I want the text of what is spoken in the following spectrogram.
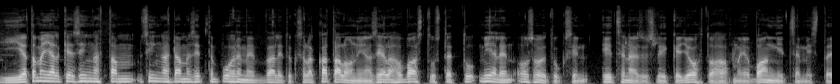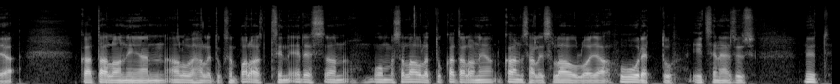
Ja tämän jälkeen singahdamme sitten puhelimen välityksellä Kataloniaan. Siellä on vastustettu mielenosoituksin itsenäisyysliikkeen johtohahmojen vangitsemista ja Katalonian aluehallituksen palatsin edessä on muun muassa laulettu Katalonian kansallislaulua ja huudettu itsenäisyys nyt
